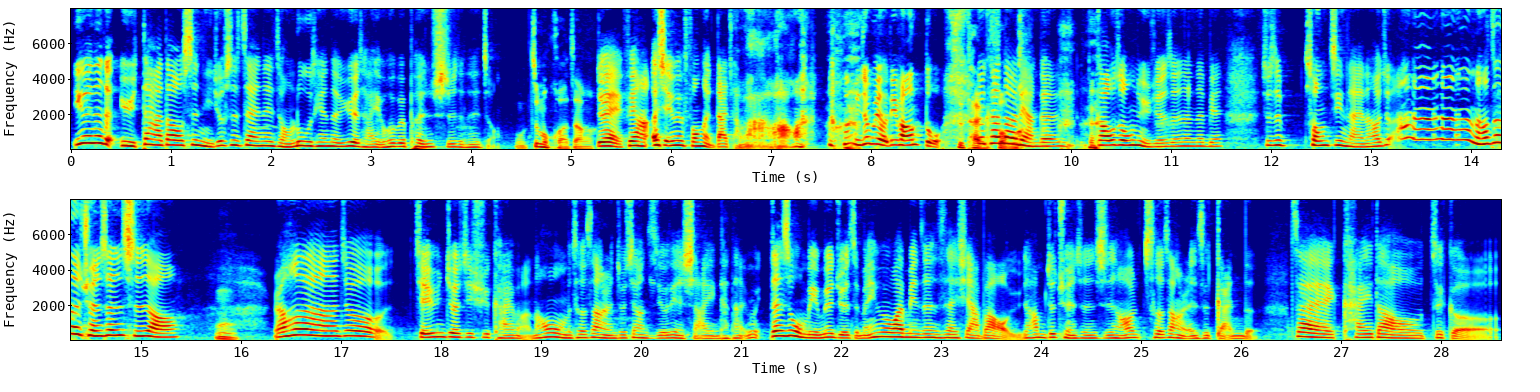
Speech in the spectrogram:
因为那个雨大到是你就是在那种露天的月台也会被喷湿的那种。哦，这么夸张啊？对，非常，而且因为风很大，哗哗哗，你就没有地方躲，就看到两个高中女学生在那边，就是冲进来，然后就啊，然后真的全身湿哦。嗯，然后呢就。捷运就继续开嘛，然后我们车上人就这样子有点傻眼看他，因为但是我们也没有觉得怎么样，因为外面真的是在下暴雨，他们就全身湿，然后车上人是干的。再开到这个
